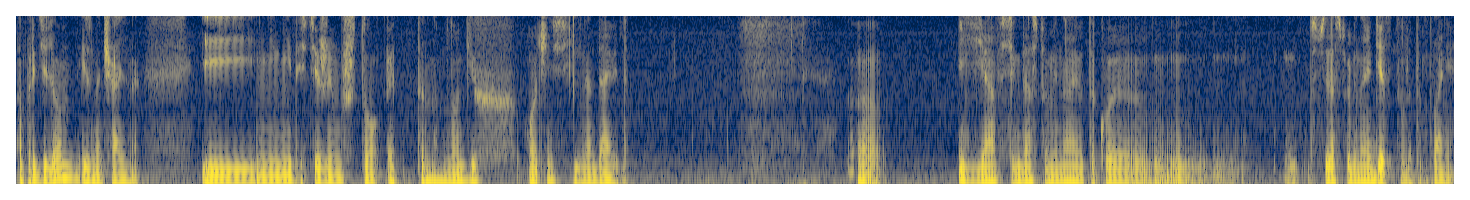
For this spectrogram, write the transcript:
определен изначально и недостижим, что это на многих очень сильно давит. Э, я всегда вспоминаю такое, всегда вспоминаю детство в этом плане.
